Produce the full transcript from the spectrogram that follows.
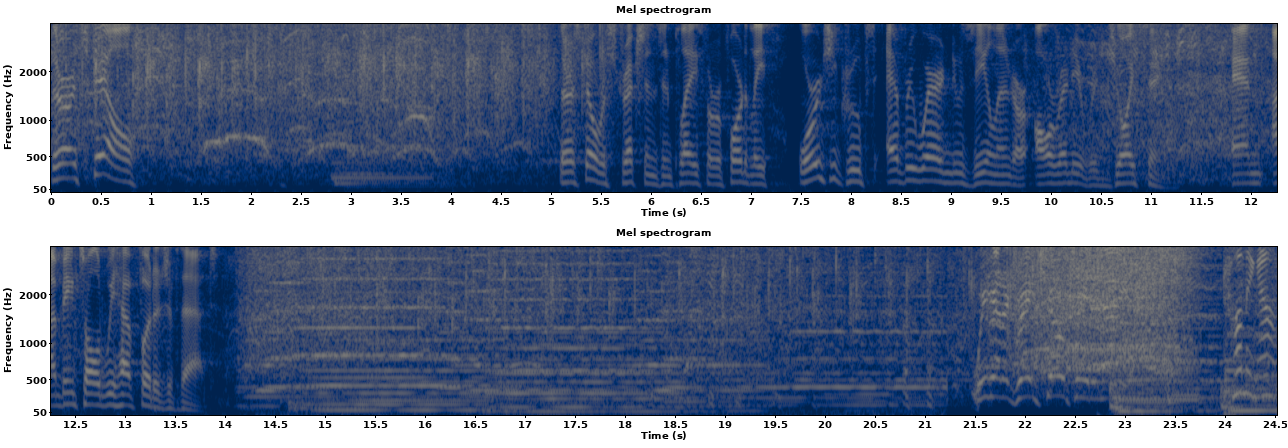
there are still There are still restrictions in place, but reportedly, orgy groups everywhere in New Zealand are already rejoicing. And I'm being told we have footage of that. We got a great show for you tonight. Coming up,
